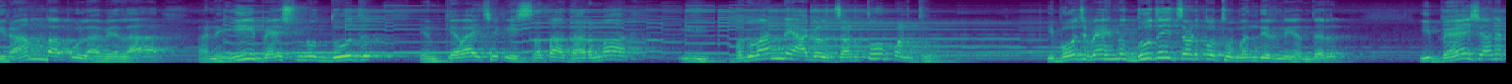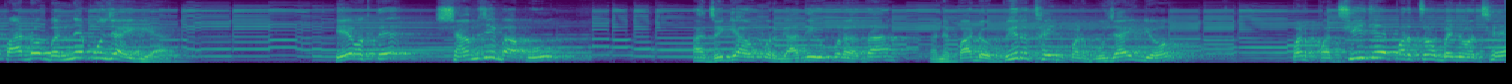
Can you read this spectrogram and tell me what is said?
એ રામ બાપુ લાવેલા અને એ ભેંસનું દૂધ એમ કહેવાય છે કે એ સતાધારમાં એ ભગવાનને આગળ ચડતું પણ હતું. એ ભોજ ભેંસનું દૂધ ચડતું હતું મંદિરની અંદર. એ ભેંસ અને પાડો બંને પૂજાઈ ગયા. એ વખતે શ્યામજી બાપુ આ જગ્યા ઉપર, ગાદી ઉપર હતા અને પાડો પીર થઈને પણ પૂજાઈ ગયો. પણ પછી જે પરચો બન્યો છે,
